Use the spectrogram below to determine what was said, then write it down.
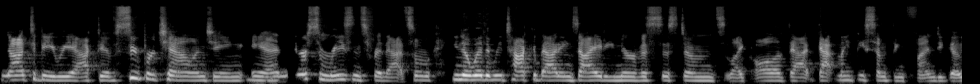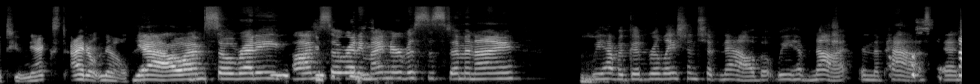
not to be reactive, super challenging. Mm-hmm. And there's some reasons for that. So, you know, whether we talk about anxiety, nervous systems, like all of that, that might be something fun to go to next. I don't know. Yeah. Oh, I'm so ready. I'm so ready. My nervous system and I, we have a good relationship now, but we have not in the past. And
